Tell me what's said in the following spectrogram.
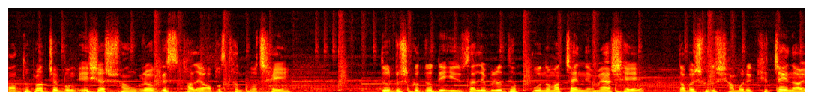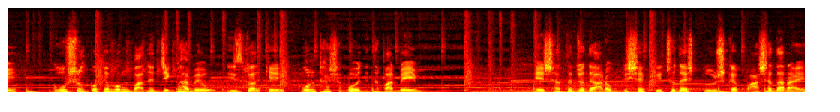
মধ্যপ্রাচ্য এবং এশিয়ার সংগ্রহের স্থলে অবস্থান করছে। তুরস্ক যদি ইসরায়েলের বিরুদ্ধে পূর্ণমাত্রায় নেমে আসে, তবে শুধু সামরিক ক্ষেত্রেই নয়, কৌশলগত এবং বাণিজ্যিকভাবেও ইসরায়েলকে কোণঠাসা করে দিতে পারবে। এর সাথে যদি আরব বিশ্বের কিছু দেশ তুরস্কের পাশে দাঁড়ায়,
